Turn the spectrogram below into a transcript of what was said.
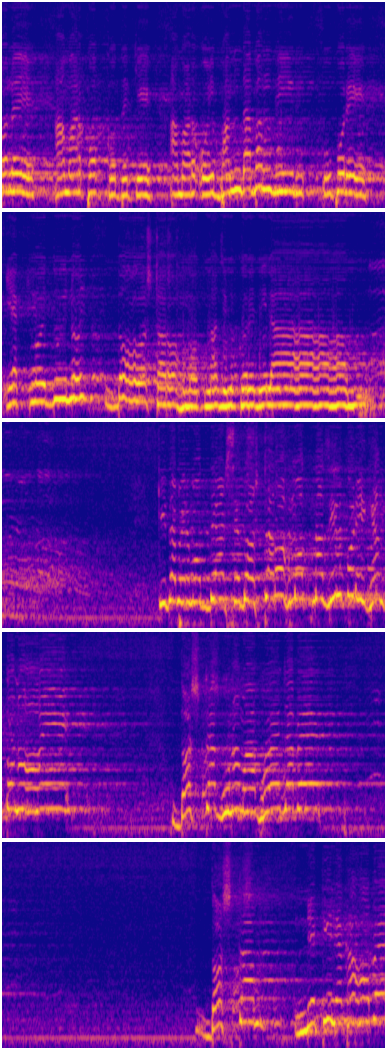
বলে, আমার পক্ষ থেকে আমার ওই বান্দা বান্দির উপরে এক নয়, দুই নয়, দশটা রহমত নাজিল করে দিলাম। কিতাবের মধ্যে আসছে, দশটা রহমত নাজিল করি, জ্ঞান তো নয়। দশটা গুণা মাফ হয়ে যাবে। দশটা নেকি লেখা হবে,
